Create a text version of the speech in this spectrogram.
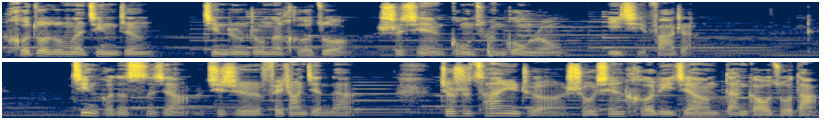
合作中的竞争，竞争中的合作，实现共存共荣，一起发展。竞合的思想其实非常简单，就是参与者首先合力将蛋糕做大，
